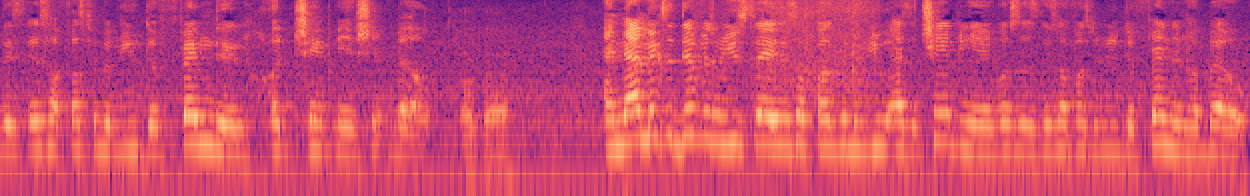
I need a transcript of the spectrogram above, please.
this is her first pay per view defending her championship belt. Okay. And that makes a difference when you say this is her first pay per view as a champion versus this is her first pay per view defending her belt.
